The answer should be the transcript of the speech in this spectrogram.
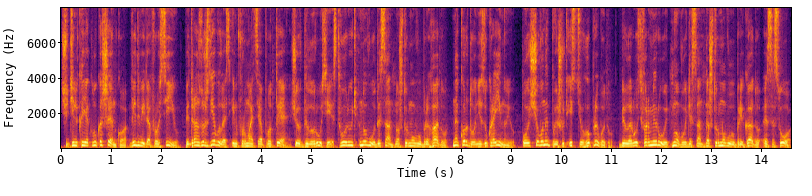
що тільки як Лукашенко відвідав Росію, відразу ж з'явилась інформація про те, що в Білорусі створюють нову десантно-штурмову бригаду на кордоні з Україною. Ось що вони пишуть із цього приводу. Беларусь формирует новую десантно-штурмовую бригаду ССО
